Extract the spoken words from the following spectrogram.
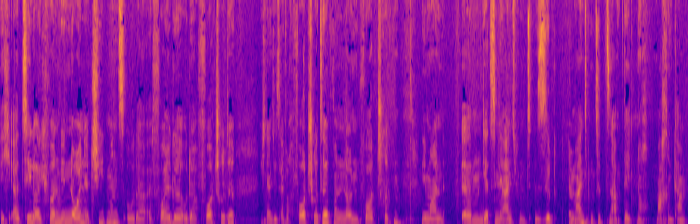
ich erzähle euch von den neuen Achievements oder Erfolge oder Fortschritte. Ich nenne sie jetzt einfach Fortschritte, von den neuen Fortschritten, die man ähm, jetzt in der 1.7 im 1.17 Update noch machen kann.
